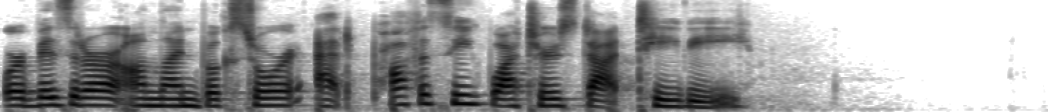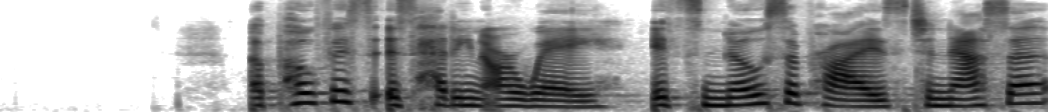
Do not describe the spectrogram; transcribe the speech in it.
or visit our online bookstore at prophecywatchers.tv. Apophis is heading our way. It's no surprise to NASA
